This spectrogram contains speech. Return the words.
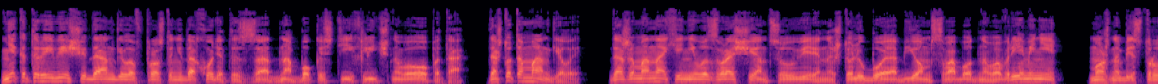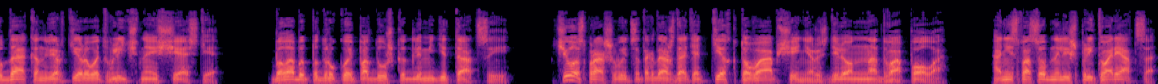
Некоторые вещи до ангелов просто не доходят из-за однобокости их личного опыта. Да что там ангелы? Даже монахи-невозвращенцы уверены, что любой объем свободного времени можно без труда конвертировать в личное счастье, была бы под рукой подушка для медитации. Чего, спрашивается, тогда ждать от тех, кто вообще не разделен на два пола? Они способны лишь притворяться,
